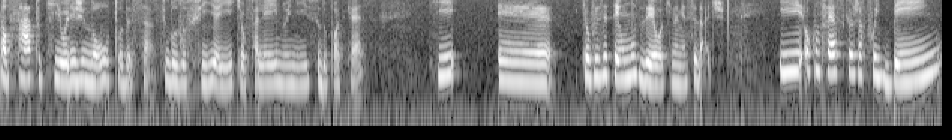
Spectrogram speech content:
ao fato que originou toda essa filosofia aí que eu falei no início do podcast, que é, que eu visitei um museu aqui na minha cidade. E eu confesso que eu já fui bem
